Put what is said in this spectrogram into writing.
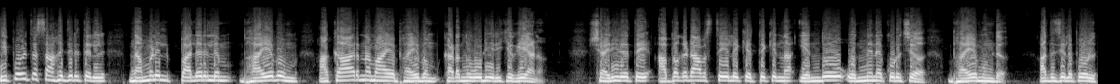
ഇപ്പോഴത്തെ സാഹചര്യത്തിൽ നമ്മളിൽ പലരിലും ഭയവും അകാരണമായ ഭയവും കടന്നുകൂടിയിരിക്കുകയാണ്. ശരീരത്തെ അപകടാവസ്ഥയിലേക്ക് എത്തിക്കുന്ന എന്തോ ഒന്നിനെക്കുറിച്ച് ഭയമുണ്ട്. അത് ചിലപ്പോൾ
